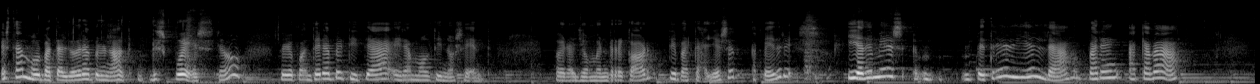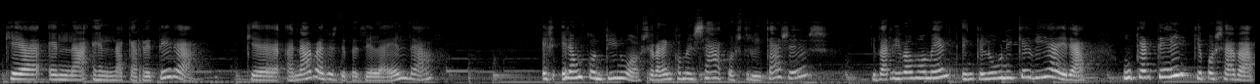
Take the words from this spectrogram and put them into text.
he estat molt batalladora, però alt... després, no? Però quan era petita era molt innocent. Però jo me'n record de batalles a, a pedres. I, a més, Petrer i Elda van acabar que en la, en la carretera que anava des de Petrer a Elda era un continu. Se van començar a construir cases i va arribar un moment en què l'únic que hi havia era un cartell que posava,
